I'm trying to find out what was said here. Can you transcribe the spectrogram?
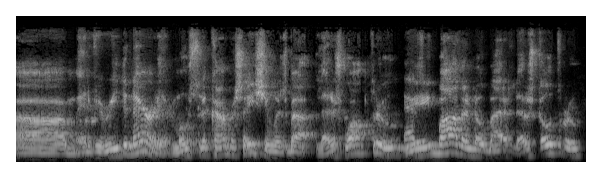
Um, and if you read the narrative, most of the conversation was about let us walk through. That's, we ain't bothering nobody. Let us go through.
